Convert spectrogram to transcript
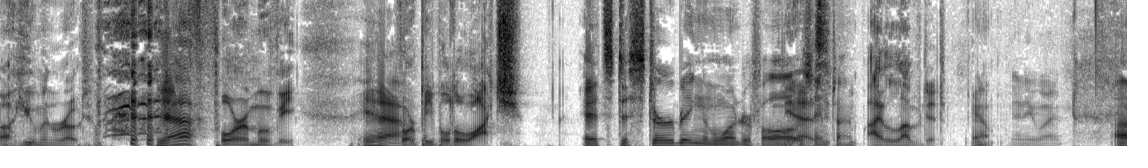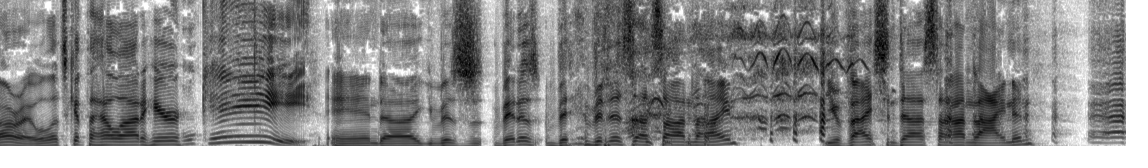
a human wrote. Yeah. for a movie Yeah. for people to watch. It's disturbing and wonderful all at the same time. I loved it. Yeah. Anyway. All right. Well, let's get the hell out of here. Okay. And uh, you vis- visit, visit us online. you weisen us online. I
